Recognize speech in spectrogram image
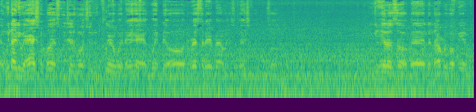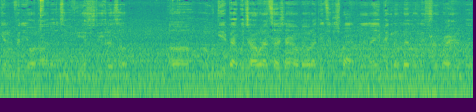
And we're not even asking much. We just want you to clear what they had with the uh, the rest of their balance, basically. So you can hit us up, man. The number gonna be in the beginning of the video and all that. So if you're interested, hit us up. Uh, I'm gonna get back with y'all when I touch down, man. When I get to the spot, man. I ain't picking up nothing on this trip right here, but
